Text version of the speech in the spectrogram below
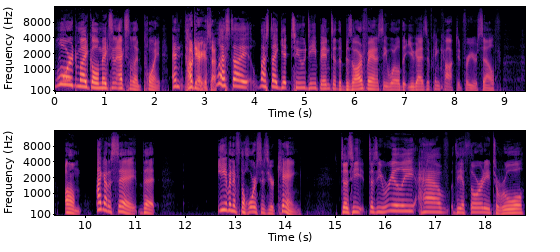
Lord Michael makes an excellent point, and How dare you, sir? lest I lest I get too deep into the bizarre fantasy world that you guys have concocted for yourself, um, I gotta say that even if the horse is your king, does he does he really have the authority to rule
